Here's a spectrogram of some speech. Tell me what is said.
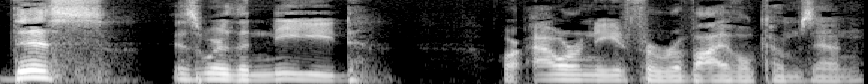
This is where the need or our need for revival comes in.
